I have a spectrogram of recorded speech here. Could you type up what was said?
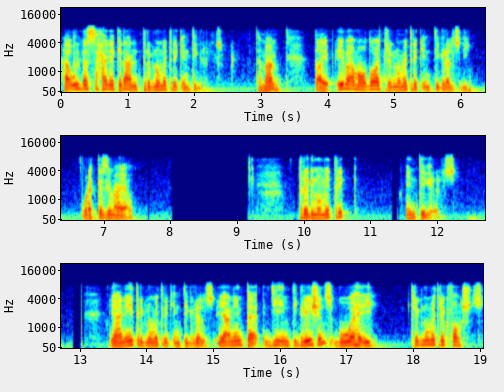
هقول بس حاجة كده عن ال trigonometric integrals تمام؟ طيب إيه بقى موضوع ال trigonometric integrals دي؟ وركز لي معايا قوي trigonometric integrals يعني إيه trigonometric integrals يعني أنت دي integrations جواها إيه؟ trigonometric functions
